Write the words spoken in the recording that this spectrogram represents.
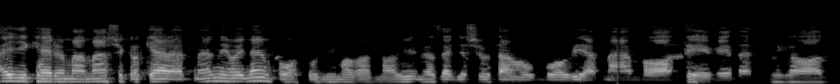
egyik helyről már másikra kellett menni, hogy nem fog tudni magaddal vinni az Egyesült Államokból Vietnámba a tévédet, még a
